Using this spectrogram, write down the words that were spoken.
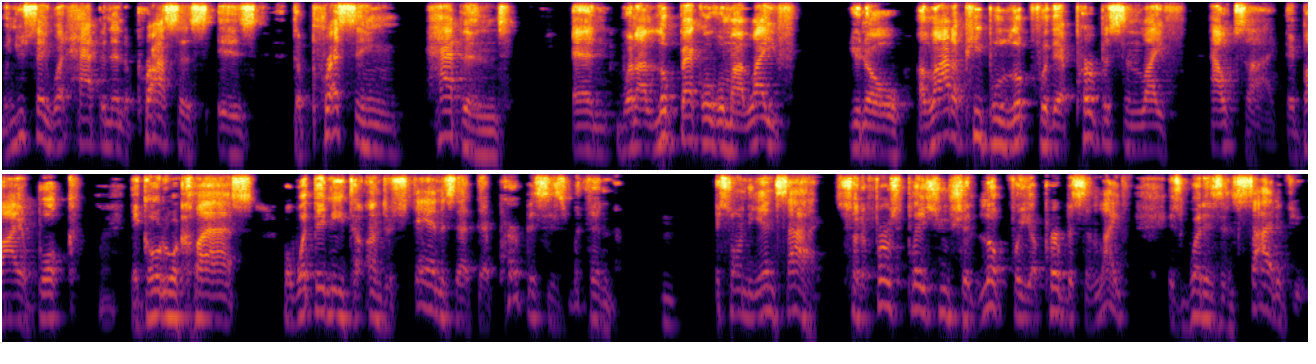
when you say what happened in the process is the pressing happened. And when I look back over my life, you know, a lot of people look for their purpose in life outside. They buy a book, they go to a class, but what they need to understand is that their purpose is within them. Mm. It's on the inside. So the first place you should look for your purpose in life is what is inside of you.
